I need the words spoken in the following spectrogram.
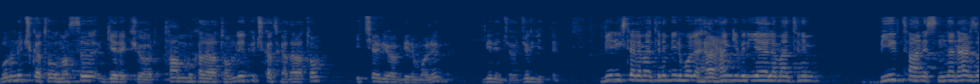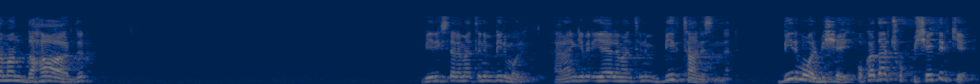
bunun 3 katı olması gerekiyor. Tam bu kadar atom değil, 3 katı kadar atom içeriyor 1 molü. Birinci öncül gitti. Bir X elementinin 1 molü herhangi bir Y elementinin bir tanesinden her zaman daha ağırdır. Bir X elementinin 1 molü herhangi bir Y elementinin bir tanesinden 1 mol bir şey o kadar çok bir şeydir ki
